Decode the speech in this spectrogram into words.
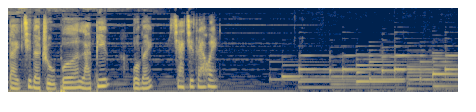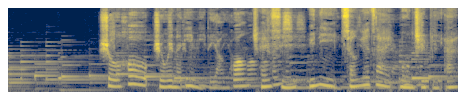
本期的主播蓝冰，我们下期再会。守候只为那一米的阳光，穿行与你相约在梦之彼岸。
